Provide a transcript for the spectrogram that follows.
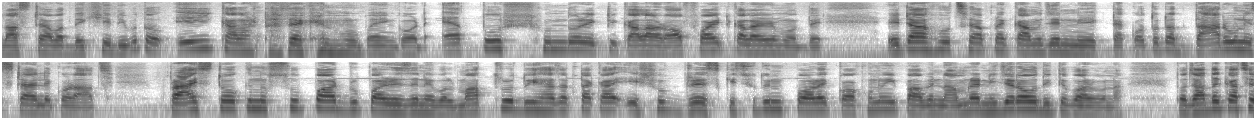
লাস্টে আবার দেখিয়ে দিব। তো এই কালারটা দেখেন মোবাইল গড এত সুন্দর একটি কালার অফ হোয়াইট কালারের মধ্যে। এটা হচ্ছে আপনার কামিজের নেকটা কতটা দারুণ স্টাইলে করা আছে। প্রাইসটাও কিন্তু সুপার ডুপার রিজনেবল। মাত্র দুই হাজার টাকায় এসব ড্রেস কিছুদিন পরে কখনোই পাবেন না। আমরা নিজেরাও দিতে পারব না। তো যাদের কাছে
